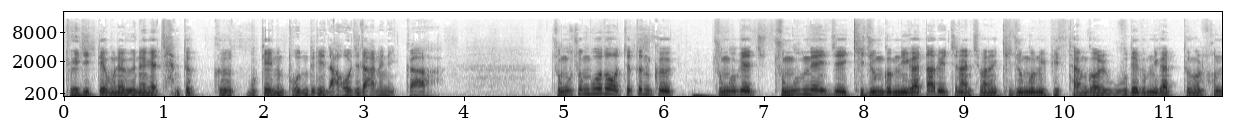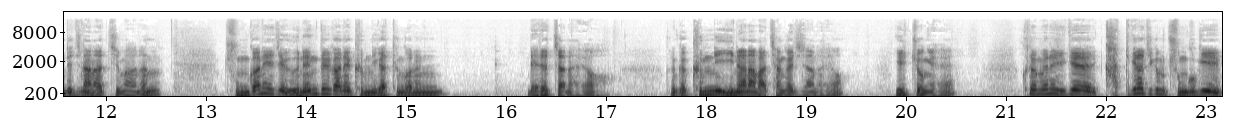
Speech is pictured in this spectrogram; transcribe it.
돼지 때문에 은행에 잔뜩 그 묶여 있는 돈들이 나오질 않으니까 중국 정부도 어쨌든 그 중국의 중국 내 이제 기준 금리가 따로 있지는 않지만은 기준 금리 비슷한 걸 우대 금리 같은 걸 손대진 않았지만은 중간에 이제 은행들 간의 금리 같은 거는 내렸잖아요. 그러니까 금리 인하나 마찬가지잖아요. 일종의. 그러면은 이게 가뜩이나 지금 중국이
